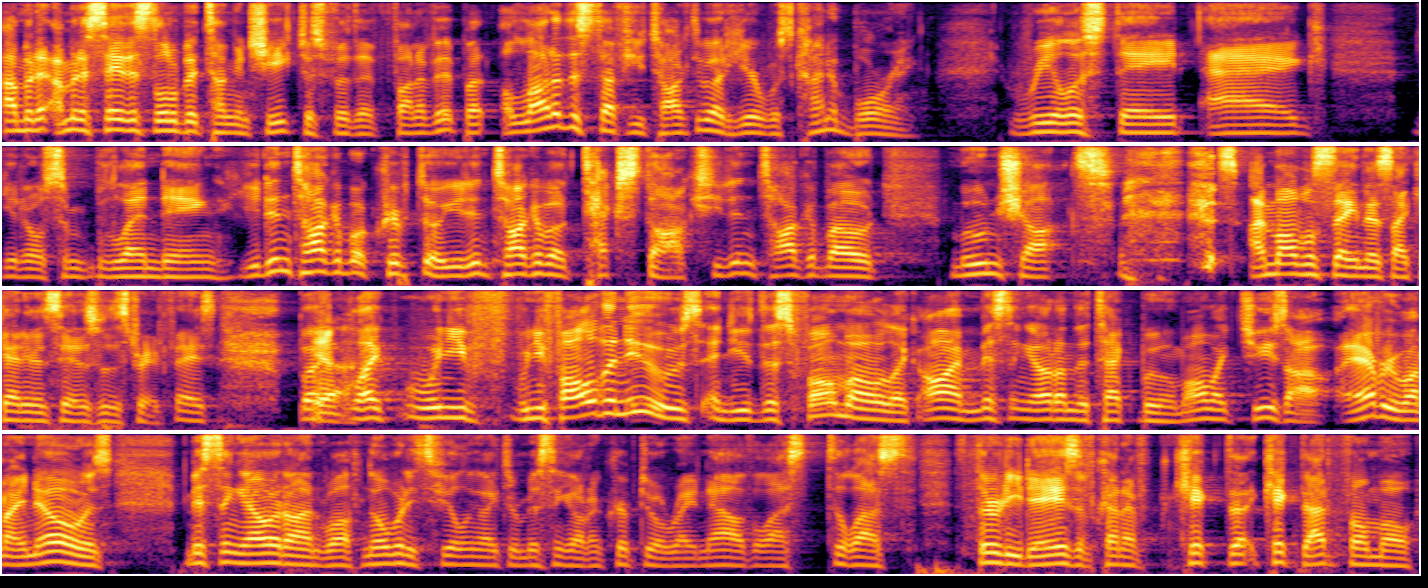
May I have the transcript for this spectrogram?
I'm gonna I'm gonna say this a little bit tongue in cheek, just for the fun of it. But a lot of the stuff you talked about here was kind of boring. Real estate, ag, you know, some lending. You didn't talk about crypto. You didn't talk about tech stocks. You didn't talk about moonshots. I'm almost saying this. I can't even say this with a straight face. But yeah. like when you when you follow the news and you this FOMO, like oh, I'm missing out on the tech boom. Oh my, geez, uh, everyone I know is missing out on. Well, nobody's feeling like they're missing out on crypto right now. The last the last 30 days have kind of kicked that, kicked that FOMO.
